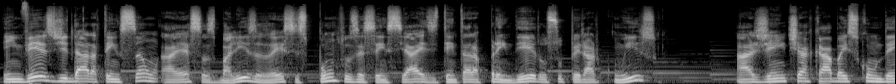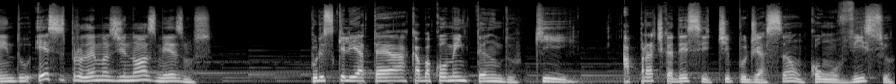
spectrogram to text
em vez de dar atenção a essas balizas, a esses pontos essenciais e tentar aprender ou superar com isso, a gente acaba escondendo esses problemas de nós mesmos. Por isso que ele até acaba comentando que a prática desse tipo de ação com o vício,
